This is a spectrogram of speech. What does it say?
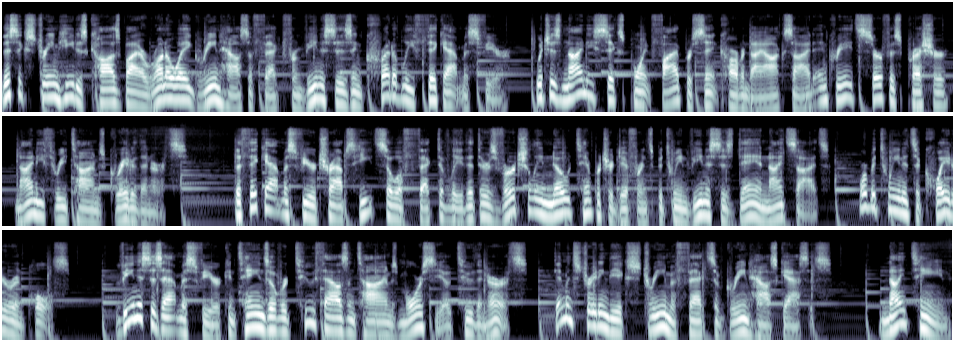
This extreme heat is caused by a runaway greenhouse effect from Venus's incredibly thick atmosphere, which is 96.5% carbon dioxide and creates surface pressure 93 times greater than Earth's. The thick atmosphere traps heat so effectively that there's virtually no temperature difference between Venus's day and night sides, or between its equator and poles. Venus's atmosphere contains over 2,000 times more CO2 than Earth's, demonstrating the extreme effects of greenhouse gases. 19.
